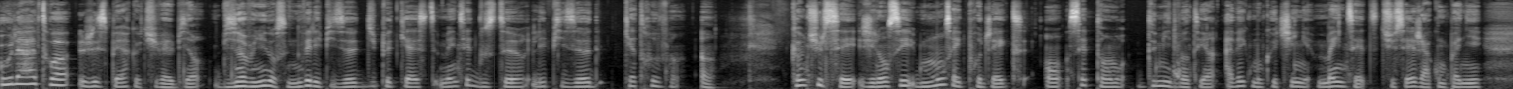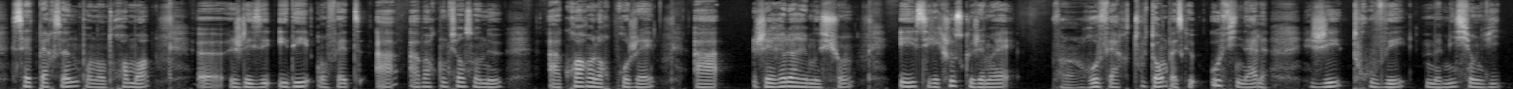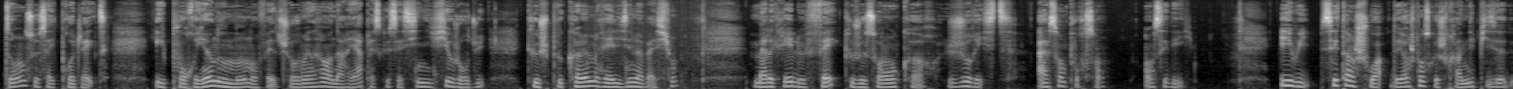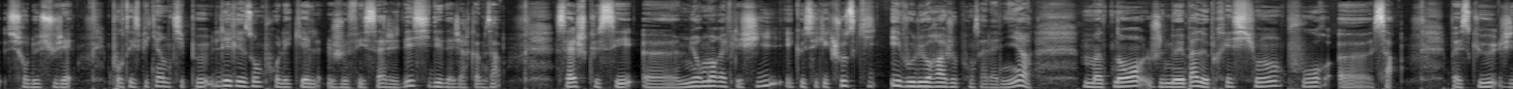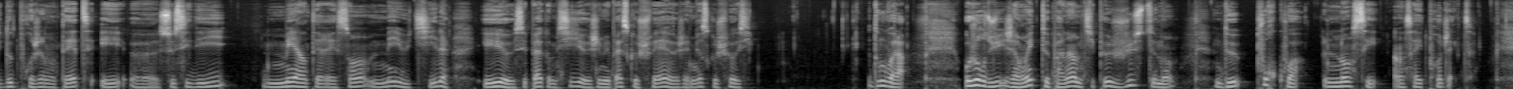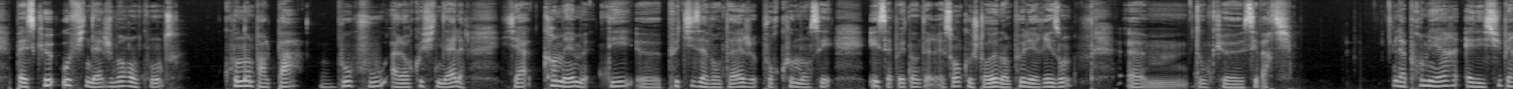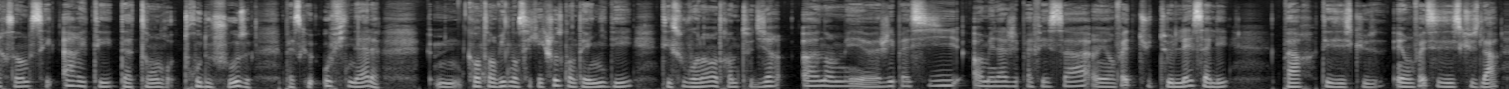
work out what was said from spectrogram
Hola à toi, j'espère que tu vas bien. Bienvenue dans ce nouvel épisode du podcast Mindset Booster, l'épisode 81. Comme tu le sais, j'ai lancé mon side project en septembre 2021 avec mon coaching Mindset. Tu sais, j'ai accompagné cette personne pendant trois mois. Euh, je les ai aidés en fait à avoir confiance en eux, à croire en leur projet, à gérer leurs émotions. Et c'est quelque chose que j'aimerais enfin refaire tout le temps parce que au final j'ai trouvé ma mission de vie dans ce side project et pour rien au monde en fait je reviendrai en arrière parce que ça signifie aujourd'hui que je peux quand même réaliser ma passion malgré le fait que je sois encore juriste à 100% en CDI. Et oui, c'est un choix. D'ailleurs, je pense que je ferai un épisode sur le sujet pour t'expliquer un petit peu les raisons pour lesquelles je fais ça. J'ai décidé d'agir comme ça. Sache que c'est euh, mûrement réfléchi et que c'est quelque chose qui évoluera, je pense, à l'avenir. Maintenant, je ne me mets pas de pression pour euh, ça. Parce que j'ai d'autres projets en tête et euh, ce CDI mais intéressant, mais utile. Et c'est pas comme si j'aimais pas ce que je fais, j'aime bien ce que je fais aussi. Donc voilà, aujourd'hui j'ai envie de te parler un petit peu justement de pourquoi lancer un side project. Parce que au final je me rends compte qu'on n'en parle pas beaucoup alors qu'au final il y a quand même des euh, petits avantages pour commencer et ça peut être intéressant que je te donne un peu les raisons. Euh, donc euh, c'est parti. La première, elle est super simple, c'est arrêter d'attendre trop de choses. Parce que au final, hum, quand tu as envie de lancer quelque chose, quand tu as une idée, tu es souvent là en train de te dire Oh non mais euh, j'ai pas ci, oh mais là j'ai pas fait ça. Et en fait, tu te laisses aller par tes excuses. Et en fait, ces excuses-là,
